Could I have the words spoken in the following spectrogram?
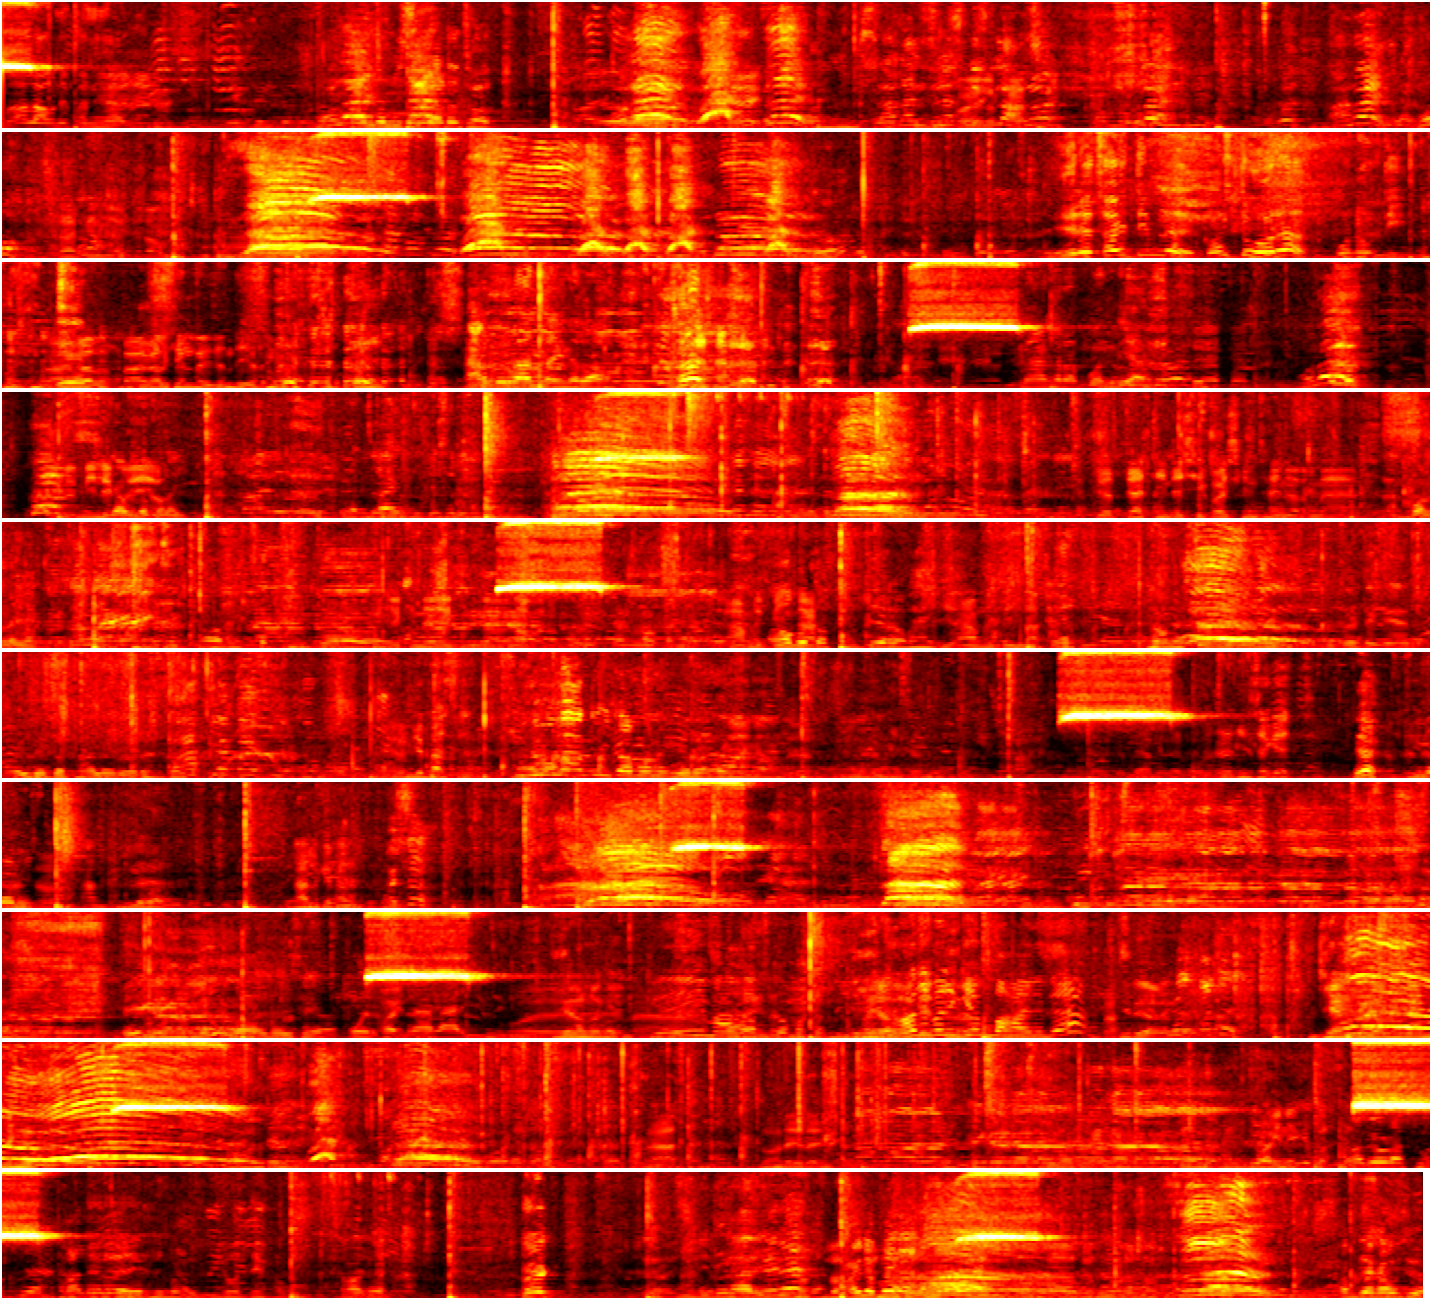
माल आउने पनि छ हेरेछ है तिमीले? कस्तो हो र? पनौती। पागल खेल्दैछ नि यो अर्को रान होइन र। दिमाग खराब भनिदियो यार मिलेको। मलाई पाइन्छ त्यसरी। त्यो त्यहाँ सिकाइ छैन र बल्ल एकछिन एकछिन सुरुमा दुईटा बनाएको हेर न। अझै पनि गेम अब एउटा छुट्ने फालेर हेर्ने माल होइन पहिला अब देखाउँछु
